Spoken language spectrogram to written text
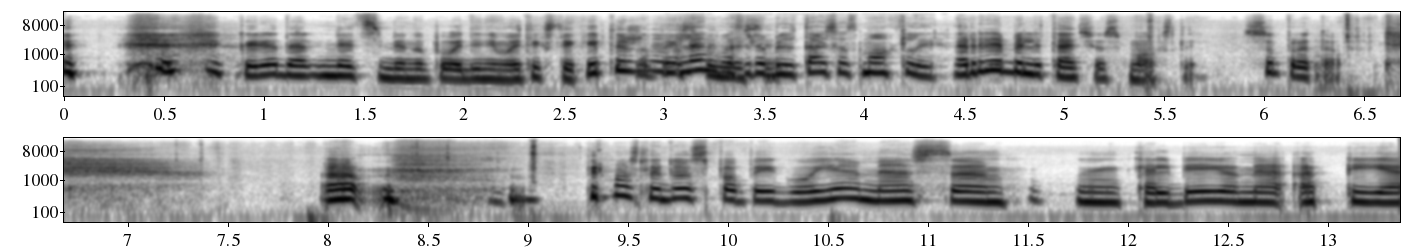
kurio dar neatsimenu pavadinimo tiksliai. Kaip tai žurnalas? lengvas vadinasi? rehabilitacijos mokslai. Reabilitacijos mokslai. Supratau. A, Pirmos laidos pabaigoje mes kalbėjome apie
